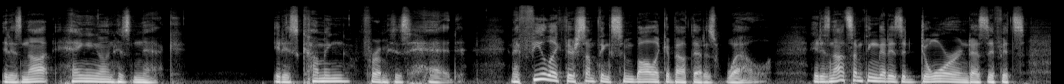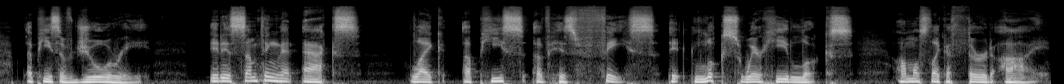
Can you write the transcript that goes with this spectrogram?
it is not hanging on his neck it is coming from his head. And I feel like there's something symbolic about that as well. It is not something that is adorned as if it's a piece of jewelry. It is something that acts like a piece of his face. It looks where he looks, almost like a third eye.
